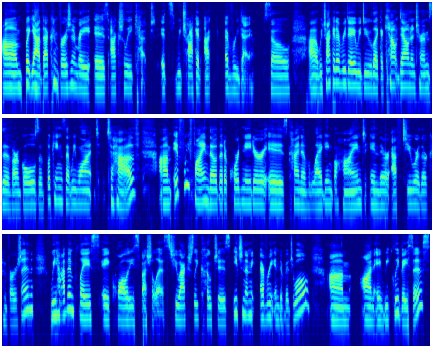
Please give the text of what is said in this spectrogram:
Um, but yeah, that conversion rate is actually kept. It's we track it every day. So uh, we track it every day. We do like a countdown in terms of our goals of bookings that we want to have. Um, if we find though that a coordinator is kind of lagging behind in their F2 or their conversion, we have in place a quality specialist who actually coaches each and every individual um, on a weekly basis.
